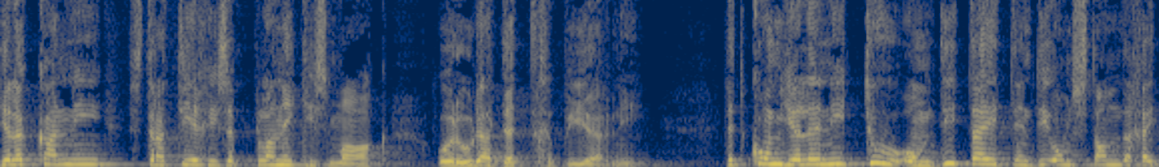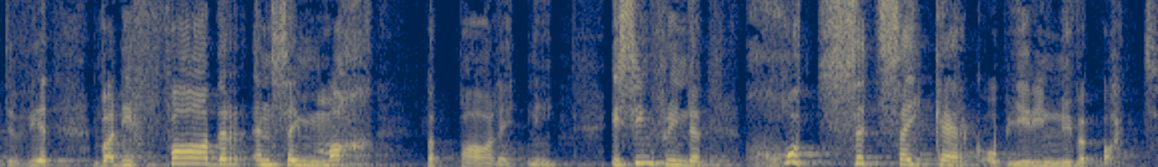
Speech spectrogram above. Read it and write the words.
Julle kan nie strategiese plannetjies maak oor hoe dat dit gebeur nie. Dit kom julle nie toe om die tyd en die omstandigheid te weet wat die Vader in sy mag bepaal het nie. U sien vriende, God sit sy kerk op hierdie nuwe pad.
